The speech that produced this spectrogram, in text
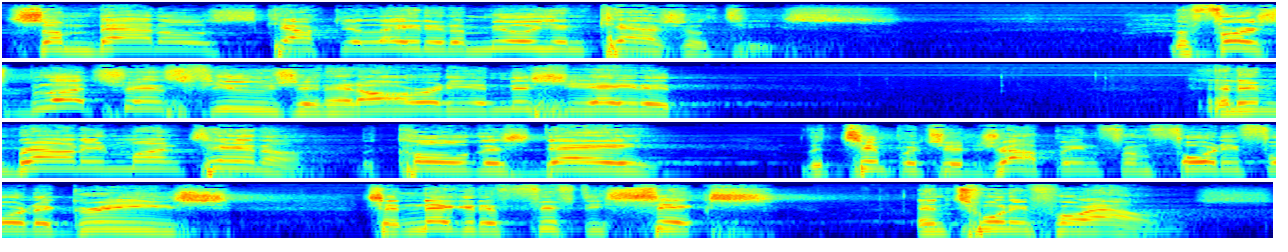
Some battles calculated a million casualties. The first blood transfusion had already initiated. And in Browning, Montana, the coldest day, the temperature dropping from 44 degrees to negative 56 in 24 hours.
